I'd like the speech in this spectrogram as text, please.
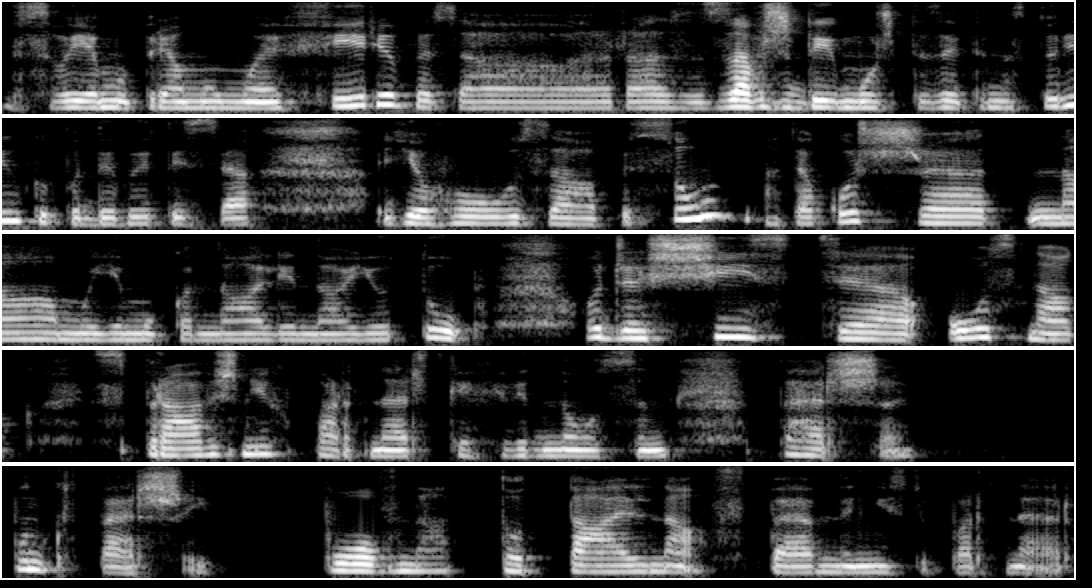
в своєму прямому ефірі. Ви зараз завжди можете зайти на сторінку і подивитися його у запису, а також е, на моєму каналі на YouTube. Отже, шість е, ознак справжніх партнерських відносин. Перше, пункт перший повна тотальна впевненість у партнеру.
